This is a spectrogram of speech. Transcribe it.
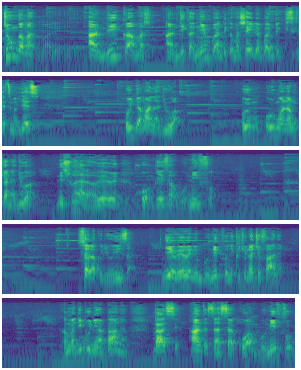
tunga ma, ma, andika mash, andika nyimbo andika mashairi ambayo mtu akisikia sema yes huyu jamaa anajua. Huyu huyu mwanamke anajua. Ni swala la wewe kuongeza ubunifu. Swala la kujiuliza je wewe ni mbunifu kwenye kitu unachofanya? Kama jibu ni hapana basi anza sasa kuwa mbunifu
